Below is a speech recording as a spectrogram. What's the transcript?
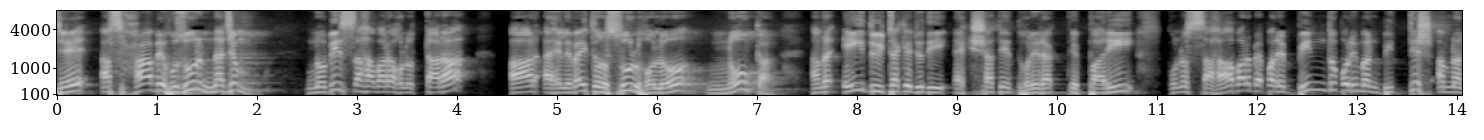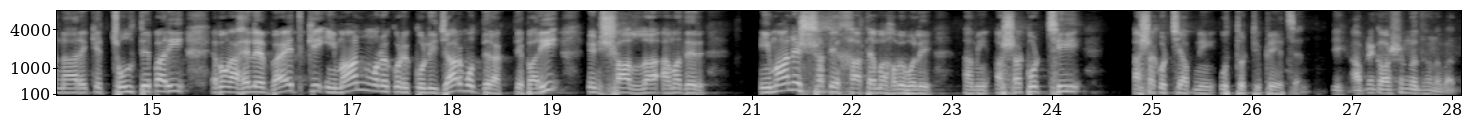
যে, আসহাবে হুজুর নজম। নবীর সাহাবারা হলো তারা আর আহলে বাইত রসুল হলো নৌকা। আমরা এই দুইটাকে যদি একসাথে ধরে রাখতে পারি, কোনো সাহাবার ব্যাপারে বিন্দু পরিমাণ বিদ্বেষ আমরা না রেখে চলতে পারি এবং আহলে বায়তকে ইমান মনে করে কলিজার মধ্যে রাখতে পারি, ইনশাআল্লাহ আমাদের ইমানের সাথে খাতেমা হবে বলে আমি আশা করছি। আশা করছি আপনি উত্তরটি পেয়েছেন। জি, আপনাকে অসংখ্য ধন্যবাদ।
